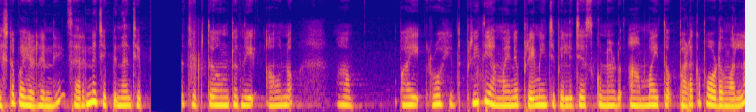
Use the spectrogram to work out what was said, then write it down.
డిస్టర్బ్ అయ్యాడని సరైన చెప్పిందని చెప్పి చెప్తూ ఉంటుంది. అవును మా పై రోహిత్ ప్రీతి అమ్మాయిని ప్రేమించి పెళ్ళి చేసుకున్నాడు. ఆ అమ్మాయితో పడకపోవడం వల్ల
